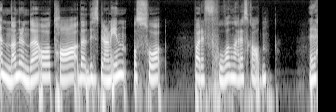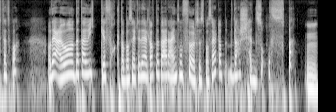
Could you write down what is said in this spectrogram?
enda en runde og ta disse spillerne inn, og så bare få den der skaden rett etterpå. Og det er jo, Dette er jo ikke faktabasert i det hele tatt, dette er rent sånn følelsesbasert. at Det har skjedd så ofte. Mm.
